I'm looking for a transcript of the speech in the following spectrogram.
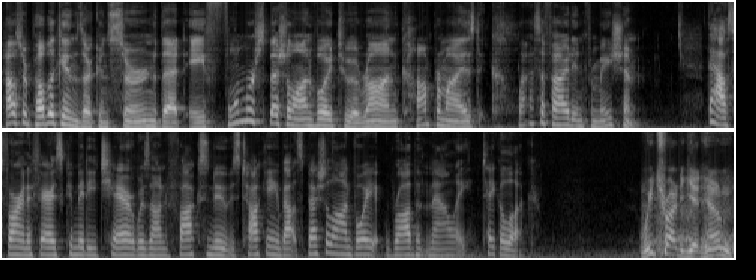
House Republicans are concerned that a former special envoy to Iran compromised classified information. The House Foreign Affairs Committee chair was on Fox News talking about Special Envoy Rob Malley. Take a look. We tried to get him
